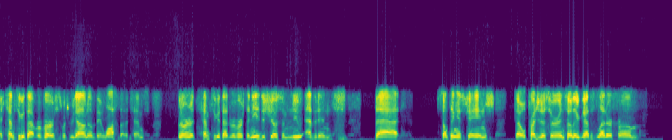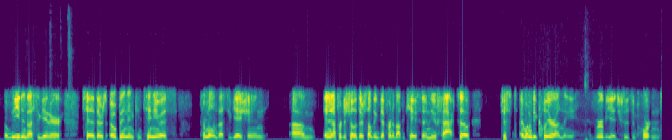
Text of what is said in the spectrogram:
attempt to get that reversed, which we now know they lost that attempt, in order to attempt to get that reversed, they needed to show some new evidence that something has changed that will prejudice her. And so they got this letter from the lead investigator say that there's open and continuous criminal investigation um, in an effort to show that there's something different about the case and a new fact. So just I want to be clear on the verbiage because it's important.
